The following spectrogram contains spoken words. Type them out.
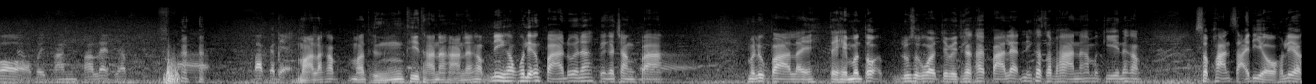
ก็ไปทานปลาแรดครับปลาปลากระแดะมาแล้วครับ มาถึงที่ทานอาหารแล้วครับ นี่ครับเขาเลี้ยงปลาด้วยนะ เป็นกระชังปลา ไม่รู้ปลาอะไร แต่เห็นบนโต๊ะรู้สึกว่าจะเป็นคล้ายๆปลาแรดนี่ก็สะพานนะครับเมื่อกี้นะครับ สะพานสายเดี่ยวเขาเรียก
